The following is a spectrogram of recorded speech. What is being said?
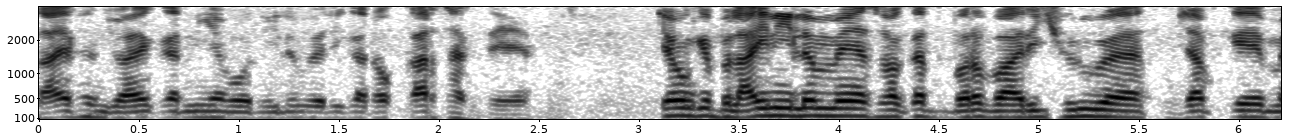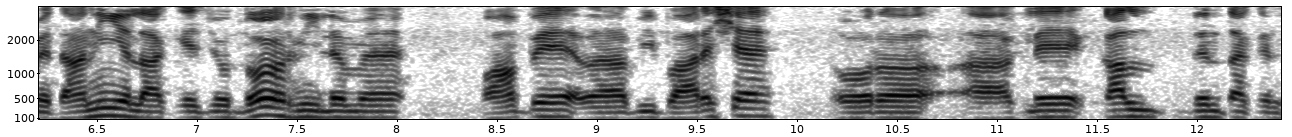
लाइफ एंजॉय करनी है वो नीलम वैली का रुख कर सकते हैं। क्योंकि बलाई नीलम में इस वक्त बर्फ़बारी शुरू है जबकि मैदानी इलाके जो लोहर नीलम है वहाँ पे अभी बारिश है। और अगले कल दिन तक इन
